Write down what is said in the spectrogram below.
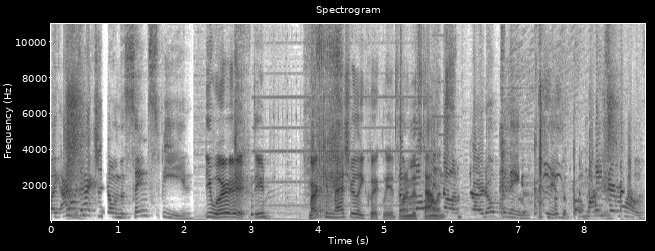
Like I was actually going the same speed. You were, dude. Mark can mash really quickly. It's one of his talents. Dom started opening. is Find their mouth.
